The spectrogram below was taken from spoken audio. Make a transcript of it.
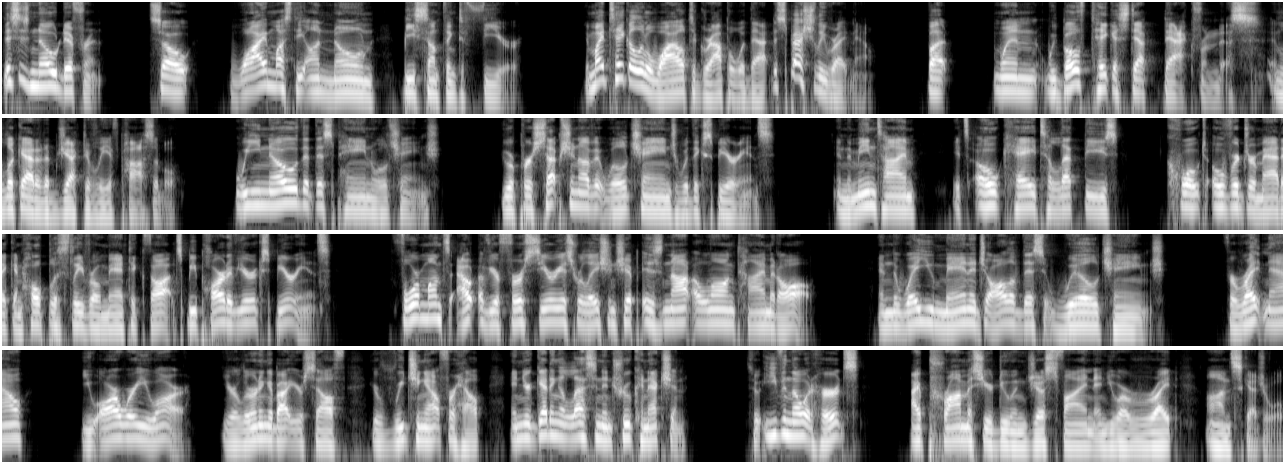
This is no different. So, why must the unknown be something to fear? It might take a little while to grapple with that, especially right now. But when we both take a step back from this and look at it objectively, if possible, we know that this pain will change. Your perception of it will change with experience. In the meantime, it's okay to let these, quote, overdramatic and hopelessly romantic thoughts be part of your experience. Four months out of your first serious relationship is not a long time at all. And the way you manage all of this will change. For right now, you are where you are. You're learning about yourself, you're reaching out for help, and you're getting a lesson in true connection. So even though it hurts, I promise you're doing just fine and you are right on schedule.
